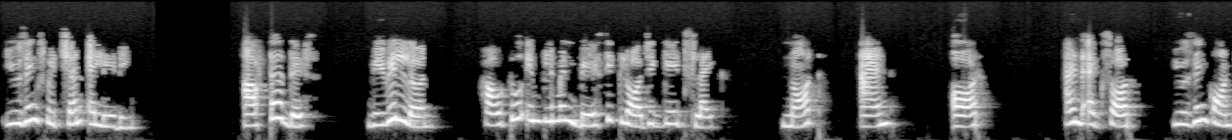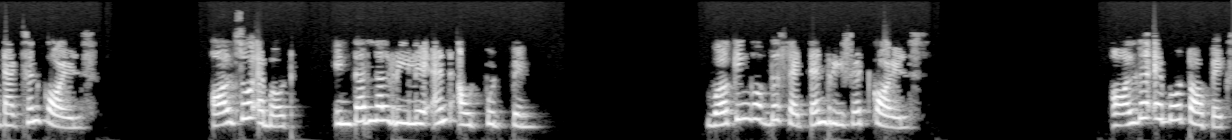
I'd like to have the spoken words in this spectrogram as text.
using switch and LED. After this, we will learn how to implement basic logic gates like NOT, AND, OR and XOR using contacts and coils. Also about internal relay and output pin. Working of the set and reset coils. All the above topics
